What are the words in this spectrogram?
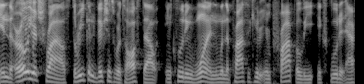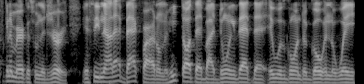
In the earlier trials, three convictions were tossed out, including one when the prosecutor improperly excluded African Americans from the jury. And see, now that backfired on him. He thought that by doing that, that it was going to go in the way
